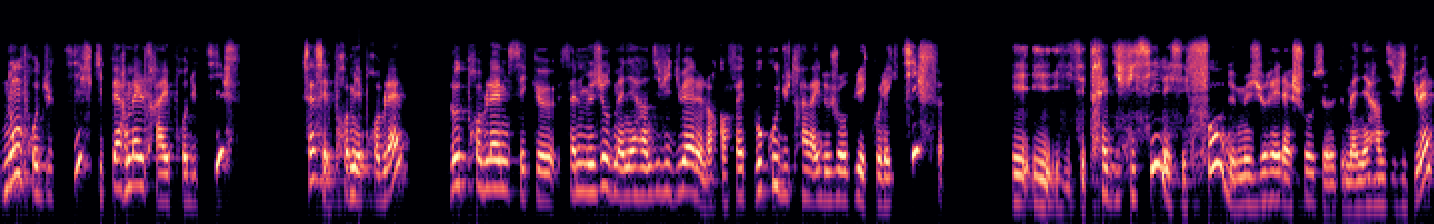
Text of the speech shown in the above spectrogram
non productif, qui permet le travail productif. Ça, c'est le premier problème. L'autre problème, c'est que ça le mesure de manière individuelle, alors qu'en fait, beaucoup du travail d'aujourd'hui est collectif. Et, c'est très difficile et c'est faux de mesurer la chose de manière individuelle.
